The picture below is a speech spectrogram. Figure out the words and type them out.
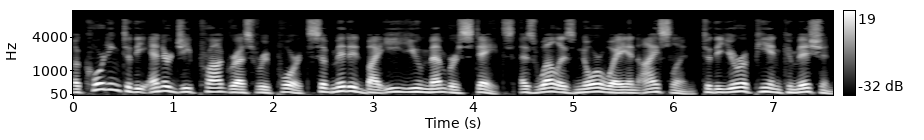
According to the Energy Progress Report submitted by EU member states as well as Norway and Iceland to the European Commission,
